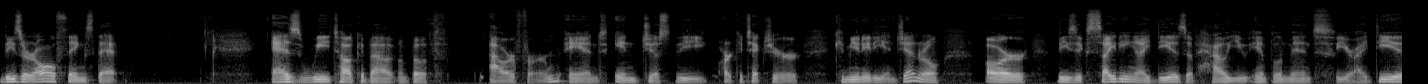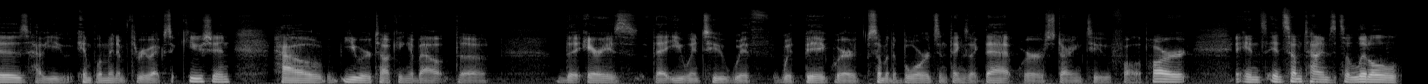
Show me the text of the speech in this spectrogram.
these are all things that as we talk about on both our firm and in just the architecture community in general are these exciting ideas of how you implement your ideas, how you implement them through execution, how you were talking about the the areas that you went to with with BIG where some of the boards and things like that were starting to fall apart. And and sometimes it's a little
